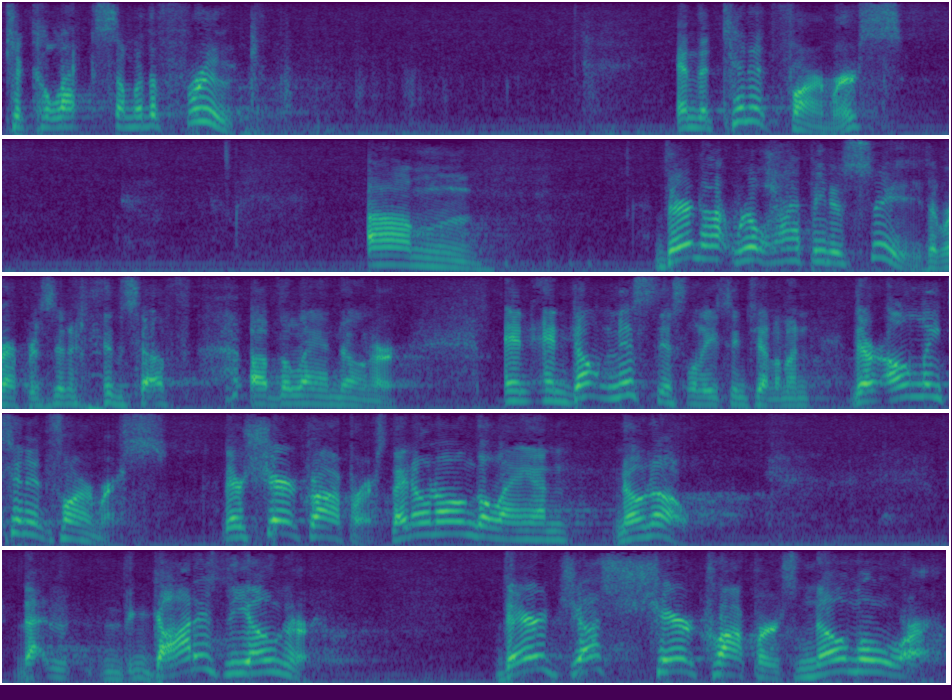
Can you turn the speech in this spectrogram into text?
to collect some of the fruit. And the tenant farmers, um, they're not real happy to see the representatives of, of the landowner. And, and don't miss this, ladies and gentlemen. They're only tenant farmers. They're sharecroppers. They don't own the land. No, no. That, God is the owner. They're just sharecroppers, no more.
